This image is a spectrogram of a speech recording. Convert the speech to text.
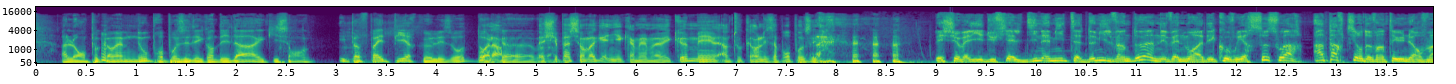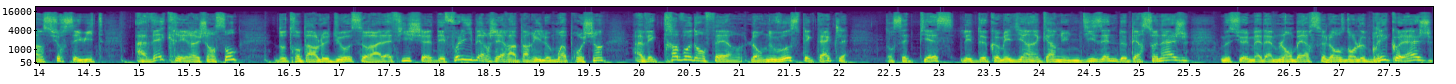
alors on peut quand même nous proposer des candidats et qui sont ils peuvent pas être pires que les autres. Donc, voilà. voilà. Je sais pas si on va gagner quand même avec eux, mais en tout cas, on les a proposés. Les Chevaliers du Fiel Dynamite 2022, un événement à découvrir ce soir à partir de 21h20 sur C8 avec Rire et Chanson. D'autre part, le duo sera à l'affiche des Folies Bergères à Paris le mois prochain avec Travaux d'enfer, leur nouveau spectacle. Dans cette pièce, les deux comédiens incarnent une dizaine de personnages. Monsieur et Madame Lambert se lancent dans le bricolage.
